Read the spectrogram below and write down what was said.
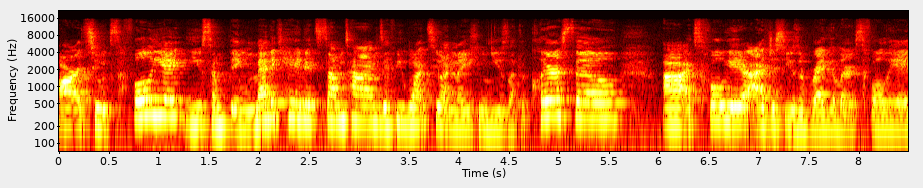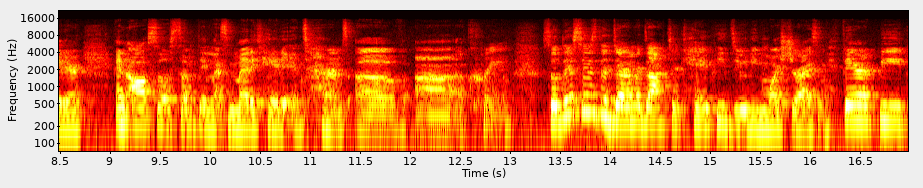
are to exfoliate use something medicated sometimes if you want to. I know you can use like a clearasil uh, exfoliator, I just use a regular exfoliator and also something that's medicated in terms of uh, a cream. So this is the Dermadoctor KP Duty Moisturizing Therapy.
